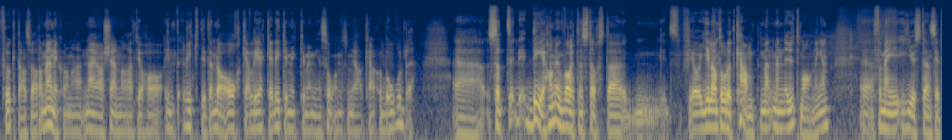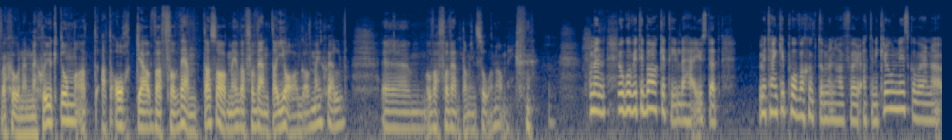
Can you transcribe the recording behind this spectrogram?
fruktansvärda människorna när jag känner att jag har inte riktigt en dag orkar leka lika mycket med min son som jag kanske borde. Uh, så att det, det har nog varit den största, jag gillar inte ordet kamp, men, men utmaningen för mig i just den situationen med sjukdom. Att, att orka, vad förväntas av mig? Vad förväntar jag av mig själv? Uh, och vad förväntar min son av mig? Men då går vi tillbaka till det här just att med tanke på vad sjukdomen har för att den är kronisk och vad den har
